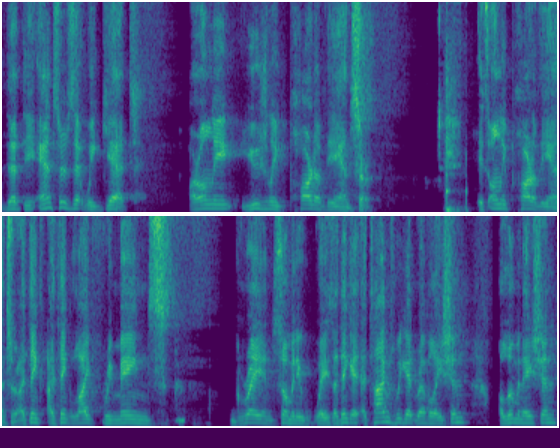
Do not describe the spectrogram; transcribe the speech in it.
that the answers that we get are only usually part of the answer. It's only part of the answer. I think I think life remains gray in so many ways. I think at, at times we get revelation, illumination,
